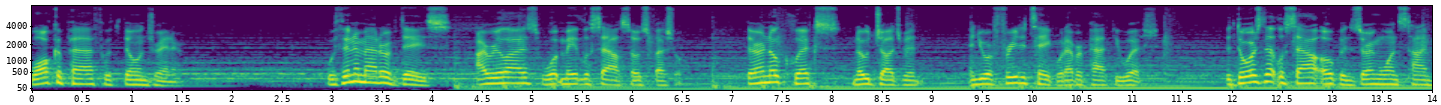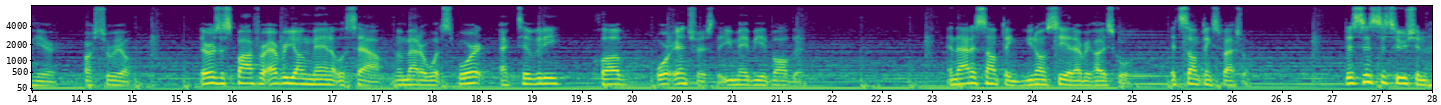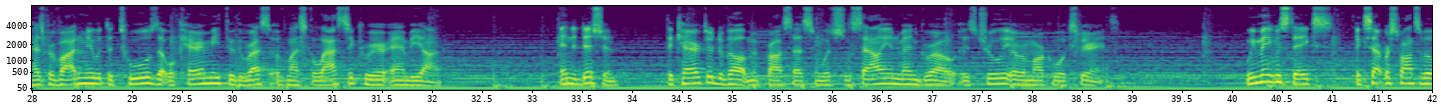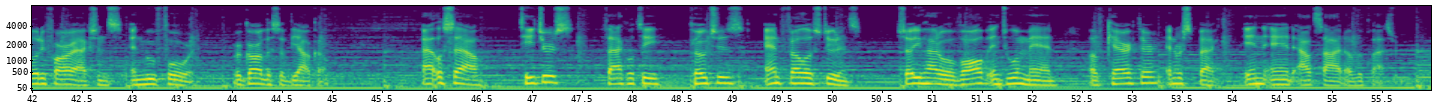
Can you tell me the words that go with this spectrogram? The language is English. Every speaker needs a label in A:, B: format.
A: Walk a Path with Dillon Trainer. Within a matter of days, I realized what made LaSalle so special. There are no cliques, no judgment, and you are free to take whatever path you wish. The doors that LaSalle opens during one's time here are surreal. There is a spot for every young man at LaSalle, no matter what sport, activity, club, or interest that you may be involved in. And that is something you don't see at every high school. It's something special. This institution has provided me with the tools that will carry me through the rest of my scholastic career and beyond. In addition, the character development process in which LaSallian men grow is truly a remarkable experience. We make mistakes, accept responsibility for our actions, and move forward, regardless of the outcome. At LaSalle, teachers, faculty, coaches, and fellow students show you how to evolve into a man of character and respect in and outside of the classroom.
